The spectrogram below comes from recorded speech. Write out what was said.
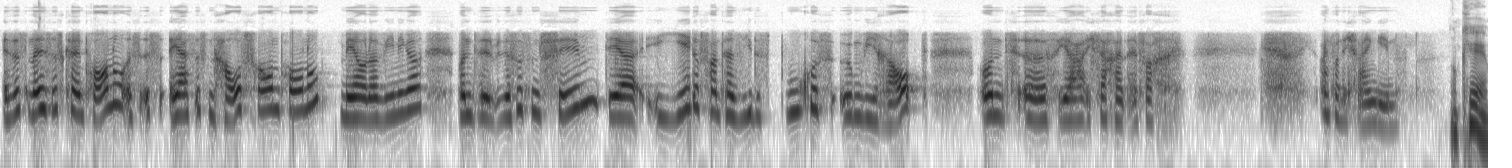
Es ist, nein, es ist kein Porno, es ist, ja, es ist ein Hausfrauenporno, mehr oder weniger. Und äh, das ist ein Film, der jede Fantasie des Buches irgendwie raubt. Und äh, ja, ich sage halt einfach, einfach nicht reingehen. Okay,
